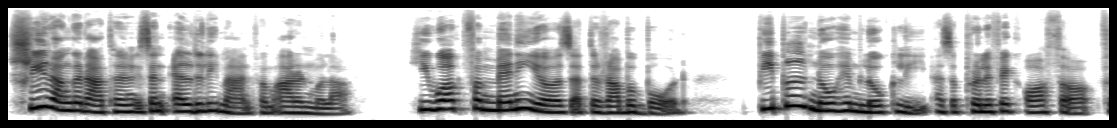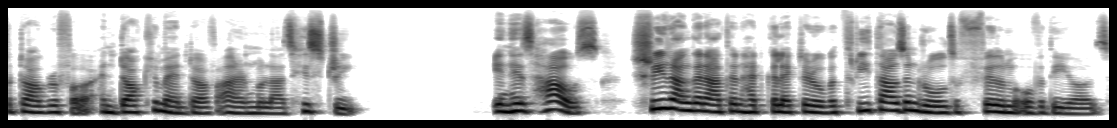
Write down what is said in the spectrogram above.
Sri Ranganathan is an elderly man from Aranmula. He worked for many years at the Rubber Board. People know him locally as a prolific author, photographer, and documenter of Aranmula's history. In his house, Sri Ranganathan had collected over 3,000 rolls of film over the years,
